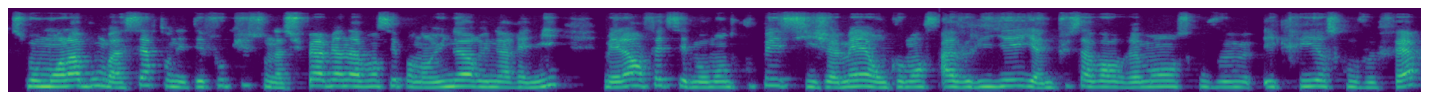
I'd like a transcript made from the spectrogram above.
Ce moment-là, bon bah certes, on était focus, on a super bien avancé pendant une heure, une heure et demie, mais là en fait c'est le moment de couper. Si jamais on commence à vriller, il y a ne plus savoir vraiment ce qu'on veut écrire, ce qu'on veut faire,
